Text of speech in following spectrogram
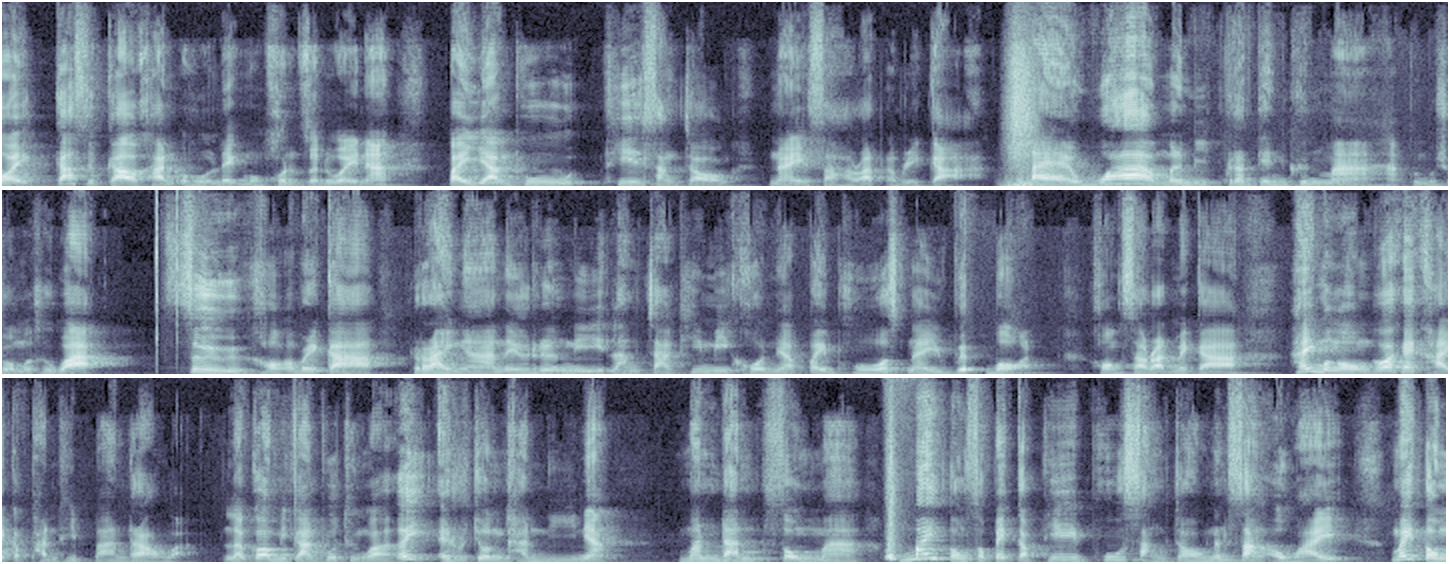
999 คัน โอ้โห เลขมงคลซะด้วยนะ ไปยังผู้ที่สั่งจองในสหรัฐอเมริกา แต่ว่ามันมีประเด็นขึ้นมาฮะคุณผู้ชมก็คือว่า สื่อของอเมริการายงานในเรื่องนี้หลังจากที่มีคนเนี่ยไปโพสต์ในเว็บบอร์ดของสหรัฐอเมริกา ให้มองก็ว่าคล้ายๆ กับพันทิปบ้านเราอะแล้วก็มีการพูดถึงว่าเอ้ยไอรถยนต์คันนี้เนี่ย มันดันส่งมาไม่ตรงสเปคกับที่ผู้สั่งจองนั้นสั่งเอาไว้ ไม่ตรง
